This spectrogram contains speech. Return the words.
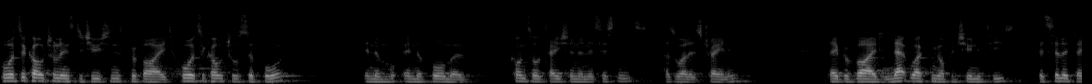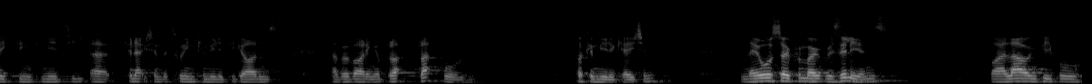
horticultural institutions provide horticultural support in the, in the form of consultation and assistance, as well as training. They provide networking opportunities, facilitating community uh, connection between community gardens and providing a pl platform for communication. And they also promote resilience by allowing people,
